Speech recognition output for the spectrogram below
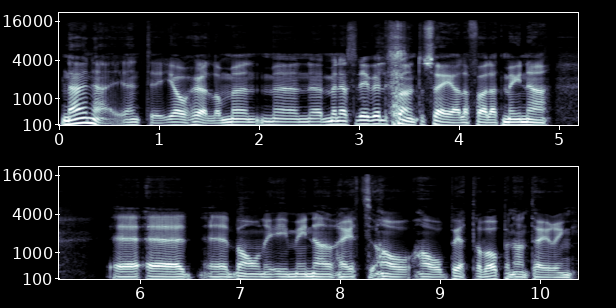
Nej, nej, inte jag heller. Men, men, men alltså det är väldigt skönt att se i alla fall att mina eh, eh, eh, barn i min närhet har, har bättre vapenhantering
